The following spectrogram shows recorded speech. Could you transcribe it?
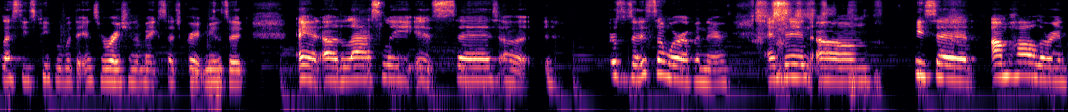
Bless these people with the inspiration to make such great music. And uh lastly it says uh it's somewhere up in there. And then um he said i'm hollering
